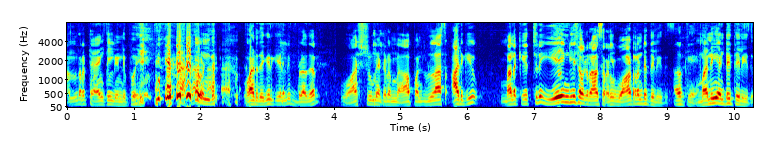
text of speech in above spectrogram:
అందరు ట్యాంకులు నిండిపోయి ఉండి వాడి దగ్గరికి వెళ్ళి బ్రదర్ వాష్రూమ్ ఎక్కడన్నా ఆ పని విలాస్ ఆడికి మనకి ఇచ్చిన ఏ ఇంగ్లీష్ వాళ్ళకి రాశారు? వాళ్ళకి వాటర్ అంటే తెలియదు ఓకే. మనీ అంటే తెలియదు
